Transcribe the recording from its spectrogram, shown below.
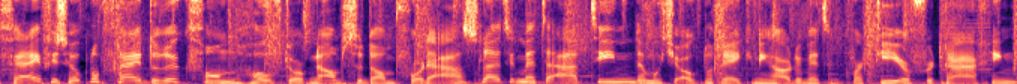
A5 is ook nog vrij druk van Hoofddorp naar Amsterdam... voor de aansluiting met de A10. Daar moet je ook nog rekening houden met een kwartier vertraging.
